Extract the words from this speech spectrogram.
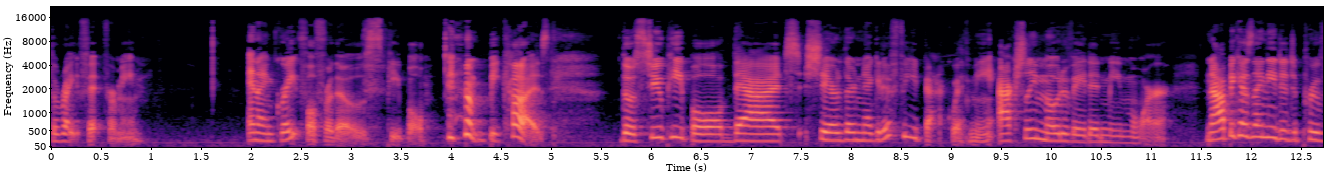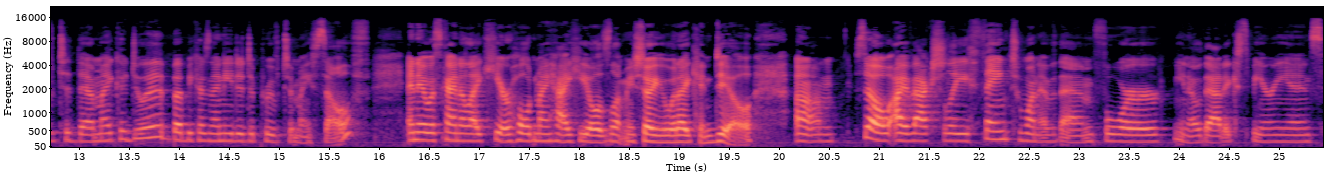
the right fit for me. And I'm grateful for those people because those two people that shared their negative feedback with me actually motivated me more. Not because I needed to prove to them I could do it, but because I needed to prove to myself. And it was kind of like, here, hold my high heels, let me show you what I can do. Um, so I've actually thanked one of them for, you know, that experience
